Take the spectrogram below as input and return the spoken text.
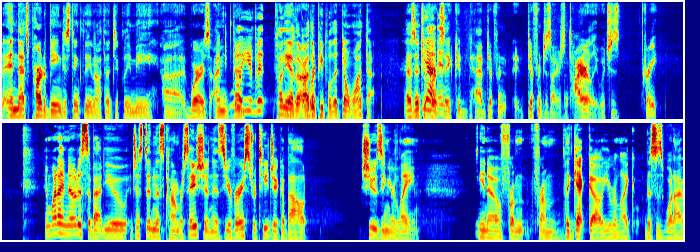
and that's part of being distinctly and authentically me. Uh, whereas I'm there are plenty of other, other people that don't want that. As introverts, and- they could have different different desires entirely, which is great. And what I notice about you just in this conversation is you're very strategic about choosing your lane. You know, from from the get-go, you were like this is what I,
